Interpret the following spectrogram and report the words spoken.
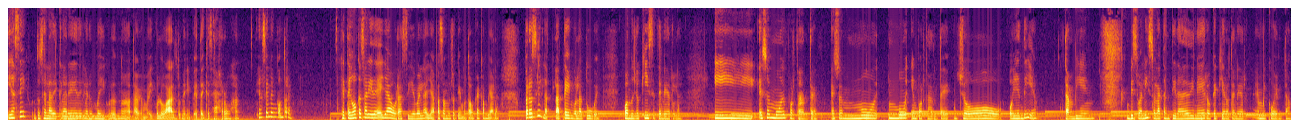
Y así, entonces la declaré, declaré un vehículo, no, estaba un vehículo alto, una jipeta y que sea roja. Y así la encontré. Que tengo que salir de ella ahora, sí, es verdad, ya pasa mucho tiempo, tengo que cambiarla. Pero sí, la, la tengo, la tuve cuando yo quise tenerla. Y eso es muy importante, eso es muy, muy importante. Yo hoy en día también visualizo la cantidad de dinero que quiero tener en mi cuenta.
